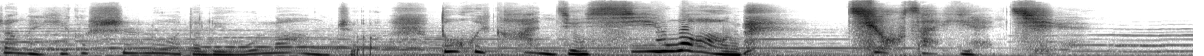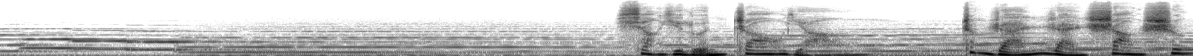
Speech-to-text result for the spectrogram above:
让每一个失落的流浪者都会看见希望就在眼前，像一轮朝阳正冉冉上升。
